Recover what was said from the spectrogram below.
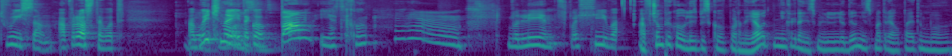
threesome, а просто вот обычно и такой пам, и я такой, «М, блин, спасибо. А в чем прикол лесбийского порно? Я вот никогда не любил, не смотрел, поэтому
